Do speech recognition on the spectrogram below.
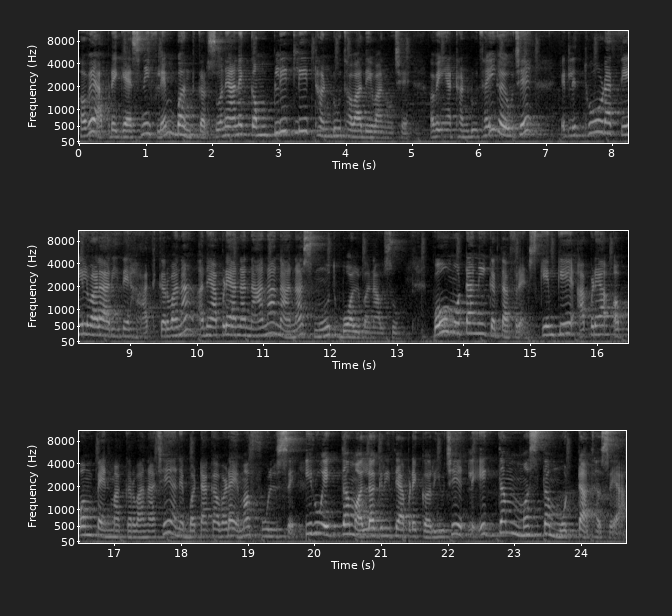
હવે આપણે ગેસની ફ્લેમ બંધ કરશું અને આને કમ્પ્લીટલી ઠંડુ થવા દેવાનું છે. હવે અહીંયા ઠંડુ થઈ ગયું છે. એટલે થોડા તેલવાળા આ રીતે હાથ કરવાના અને આપણે આના નાના નાના સ્મૂથ બોલ બનાવશું. બહુ મોટા નહીં કરતા ફ્રેન્ડ્સ કેમ કે આપણે આ અપમ પેનમાં કરવાના છે અને બટાકાવાળા એમાં ફૂલશે. ખીરું એકદમ અલગ રીતે આપણે કર્યું છે એટલે એકદમ મસ્ત મોટા થશે આ.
